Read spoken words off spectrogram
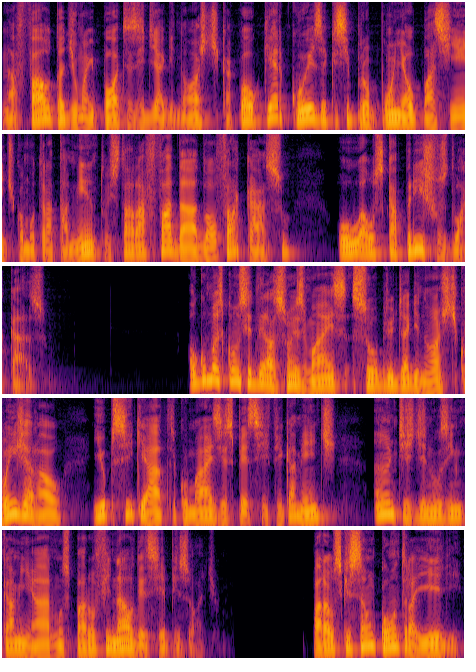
Na falta de uma hipótese diagnóstica, qualquer coisa que se proponha ao paciente como tratamento estará fadado ao fracasso ou aos caprichos do acaso. Algumas considerações mais sobre o diagnóstico em geral e o psiquiátrico mais especificamente, antes de nos encaminharmos para o final desse episódio. Para os que são contra ele,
